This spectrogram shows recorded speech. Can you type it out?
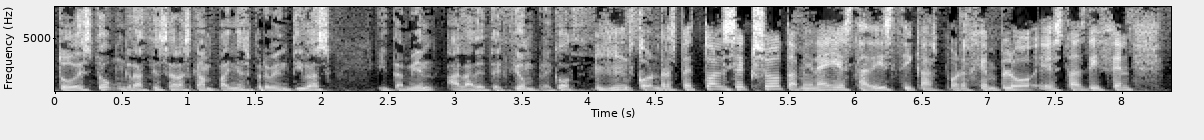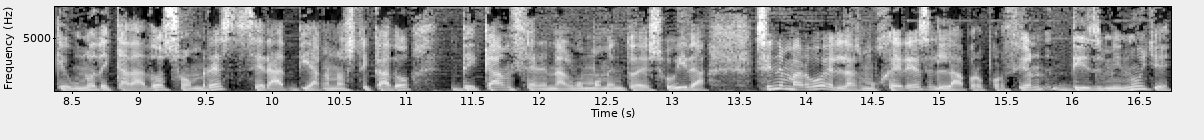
Todo esto gracias a las campañas preventivas y también a la detección precoz. Con respecto al sexo, también hay estadísticas. Por ejemplo, estas dicen que uno de cada dos hombres será diagnosticado de cáncer en algún momento de su vida. Sin embargo, en las mujeres la proporción disminuye.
